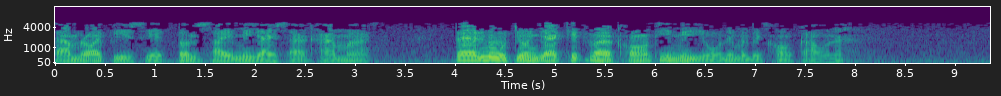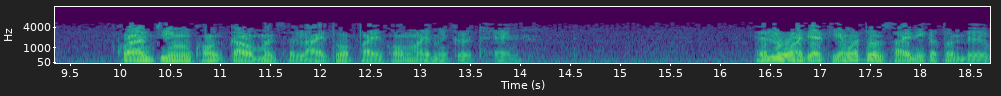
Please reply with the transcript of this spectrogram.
สามร้อยปีเศษต้นไทรมีใหญ่สาขามาก แต่ลูกจงอย่าคิดว่าของที่มีอยู่นี่มันเป็นของเก่านะ ความจริงของเก่ามันสลายตัวไปของใหม่มันเกิดแทน แต่ลูกอาจจะเถียงว่าต้นไทรนี่ก็ต้นเดิม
